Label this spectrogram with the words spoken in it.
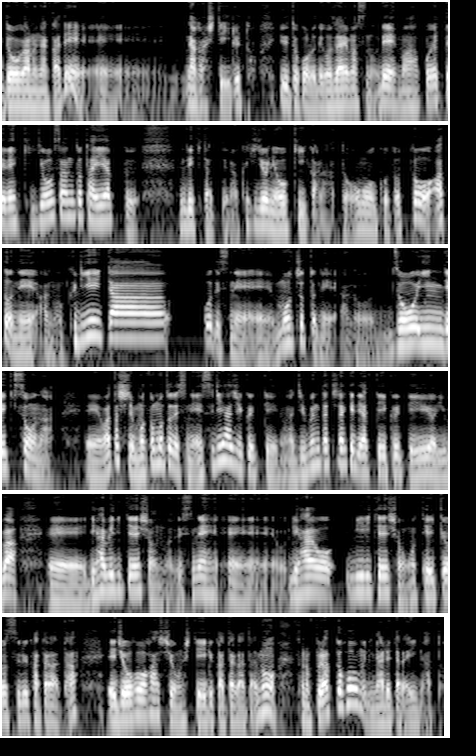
動画の中で、えー、流しているというところでございますので、まあ、こうやってね、企業さんとタイアップできたっていうのは非常に大きいかなと思うことと、あとね、あの、クリエイターをですね、え、もうちょっとね、あの、増員できそうな、えー、私もともとですね、S リハ塾っていうのは自分たちだけでやっていくっていうよりは、えー、リハビリテーションのですね、えー、リハビリテーションを提供する方々、え、情報発信をしている方々の、そのプラットフォームになれたらいいなと。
